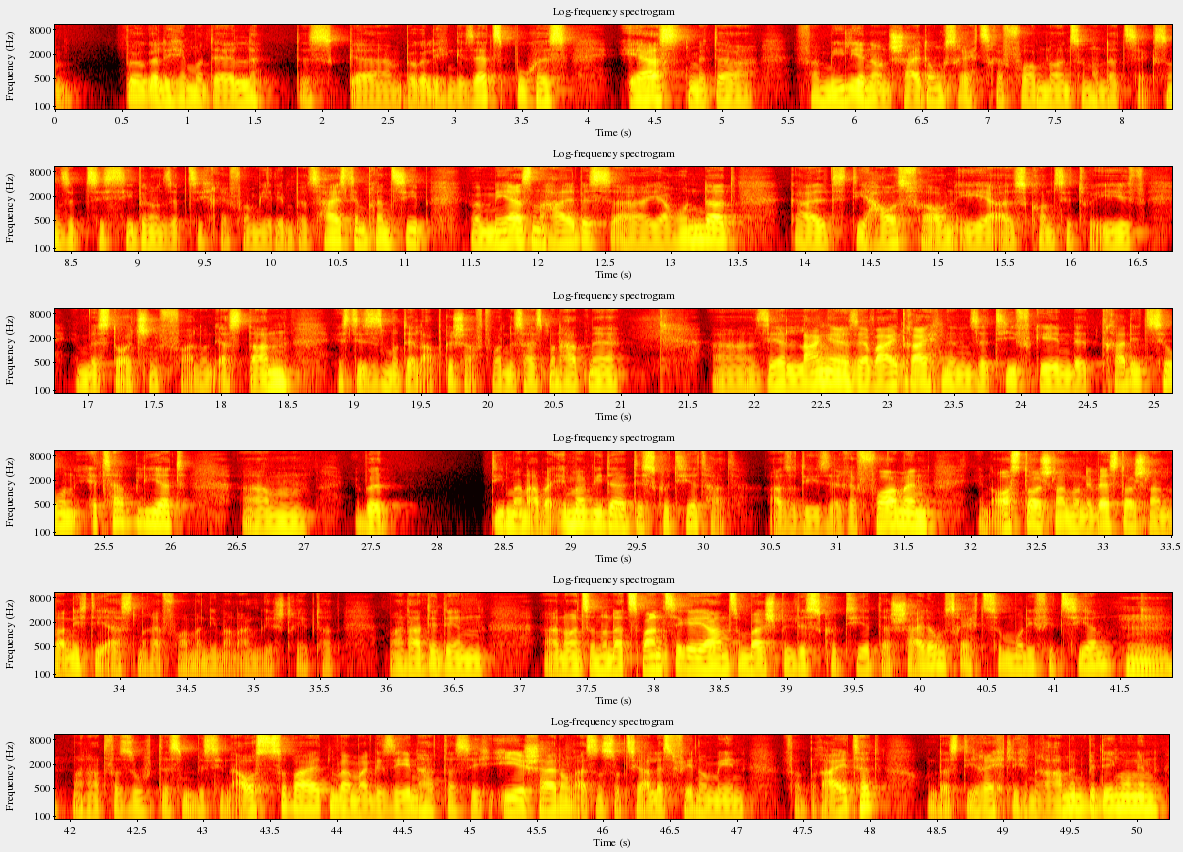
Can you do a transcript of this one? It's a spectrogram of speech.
bürgerliche Modell des äh, bürgerlichen Gesetzbuches erst mit der Familien- und Scheidungsrechtsreform 1976, 77 reformiert. Das heißt im Prinzip, über mehr als ein halbes äh, Jahrhundert galt die Hausfrauenehe als konstitutiv im westdeutschen Fall. Und erst dann ist dieses Modell abgeschafft worden. Das heißt, man hat eine äh, sehr lange, sehr weitreichende und sehr tiefgehende Tradition etabliert, ähm, über die man aber immer wieder diskutiert hat. Also diese Reformen in Ostdeutschland und in Westdeutschland waren nicht die ersten Reformen, die man angestrebt hat. Man hat in den 1920er äh, Jahren zum Beispiel diskutiert, das Scheidungsrecht zu modifizieren. Mhm. Man hat versucht, das ein bisschen auszuweiten, weil man gesehen hat, dass sich Ehescheidung als ein soziales Phänomen verbreitet und dass die rechtlichen Rahmenbedingungen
